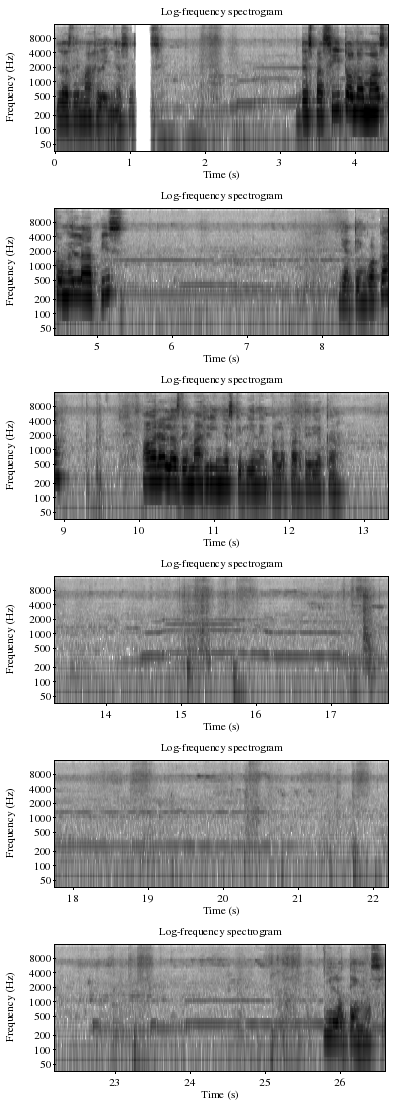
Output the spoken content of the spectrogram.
las demás líneas. Despacito nomás con el lápiz ya tengo acá. Ahora las demás líneas que vienen para la parte de acá. Y lo tengo así.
